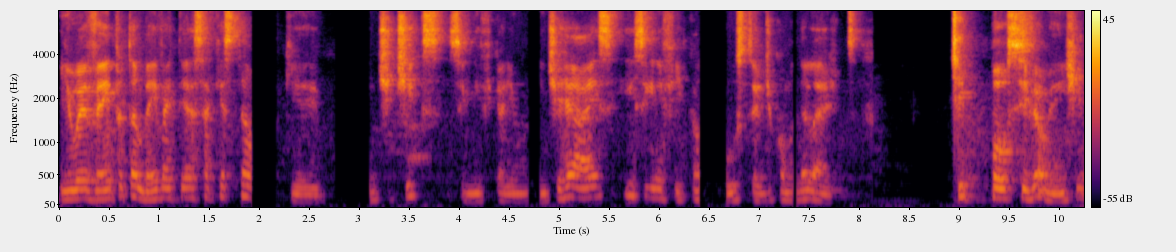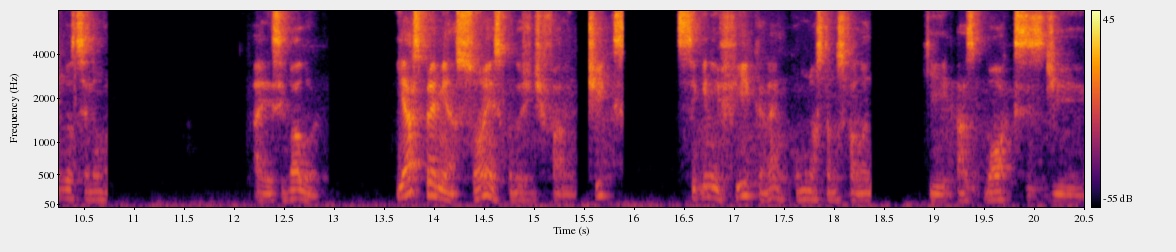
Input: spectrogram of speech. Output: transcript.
E o evento também vai ter essa questão, que 20 ticks significariam 20 reais e significa um booster de Commander Legends. Que possivelmente você não vai a esse valor. E as premiações, quando a gente fala em ticks, significa, né, como nós estamos falando que as boxes de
